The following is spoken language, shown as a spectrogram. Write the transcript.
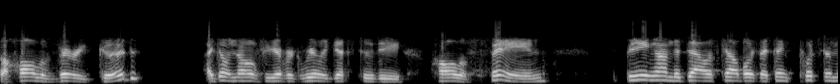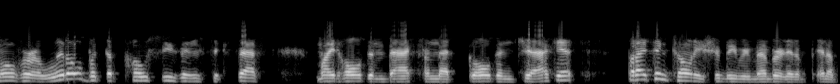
the Hall of Very Good. I don't know if he ever really gets to the Hall of Fame. Being on the Dallas Cowboys, I think, puts him over a little, but the postseason success might hold him back from that golden jacket. But I think Tony should be remembered in a in a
